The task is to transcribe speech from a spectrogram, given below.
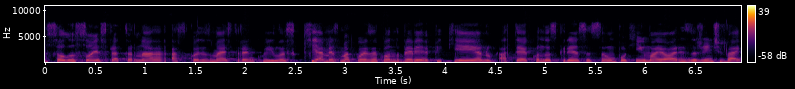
soluções para tornar as coisas mais tranquilas. Que é a mesma coisa quando o bebê é pequeno, até quando as crianças são um pouquinho maiores, a gente vai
